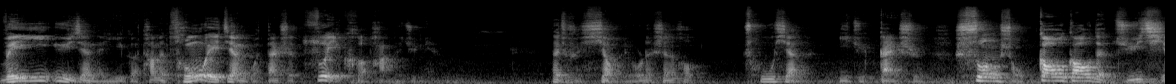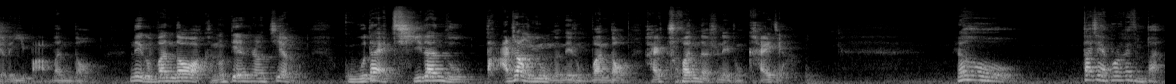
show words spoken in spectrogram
唯一遇见的一个他们从未见过，但是最可怕的局面，那就是小刘的身后出现了一具干尸，双手高高的举起了一把弯刀。那个弯刀啊，可能电视上见过，古代契丹族打仗用的那种弯刀，还穿的是那种铠甲。然后大家也不知道该怎么办，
